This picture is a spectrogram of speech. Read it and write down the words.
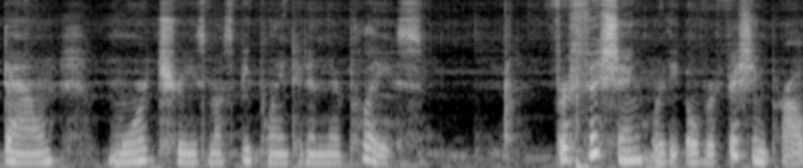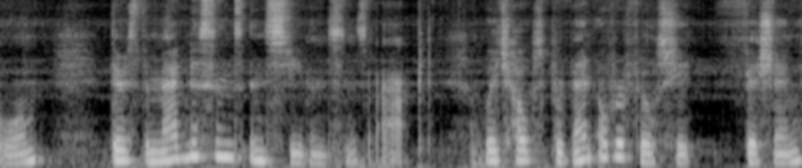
down, more trees must be planted in their place. For fishing, or the overfishing problem, there's the Magnuson and Stevens Act, which helps prevent overfishing,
